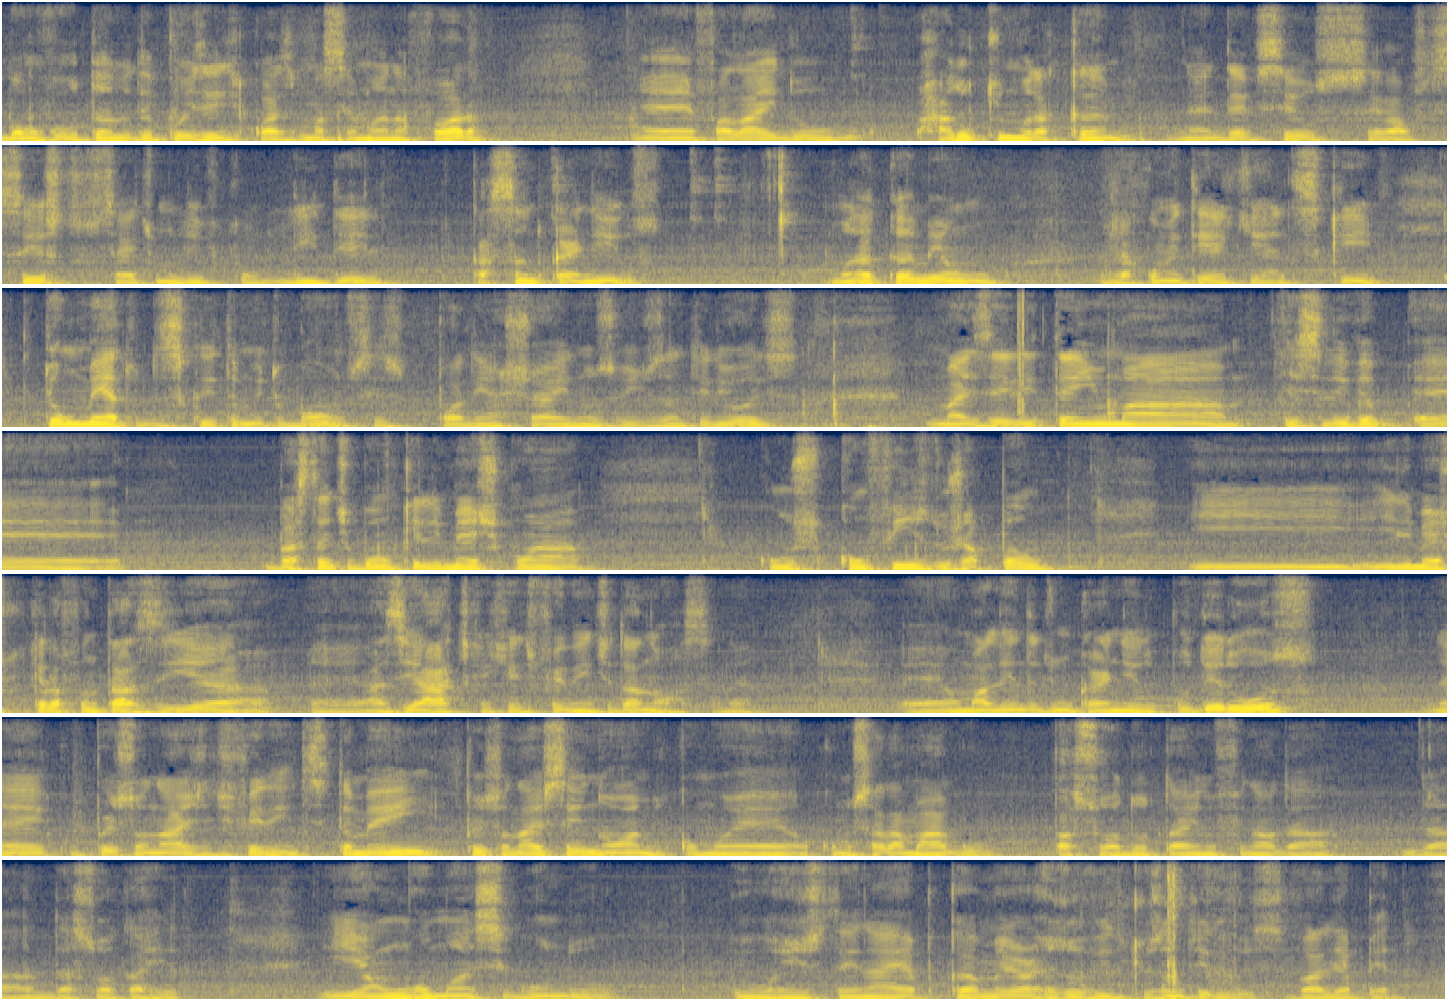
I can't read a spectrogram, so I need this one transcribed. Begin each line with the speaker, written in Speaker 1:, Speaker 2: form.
Speaker 1: Bom, voltando depois aí de quase uma semana fora, é, falar aí do Haruki Murakami, né? Deve ser o, sei lá, o sexto, sétimo livro que eu li dele, Caçando Carneiros. Murakami é um, já comentei aqui antes que tem um método de escrita muito bom, vocês podem achar aí nos vídeos anteriores, mas ele tem uma, esse livro é, é bastante bom que ele mexe com a com os confins do Japão e, ele mexe com aquela fantasia é, asiática que é diferente da nossa, né? É uma lenda de um carneiro poderoso, né, com personagens diferentes. Também personagens sem nome, como é como Saramago passou a adotar no final da, da, da sua carreira. E é um romance, segundo eu registrei na época, melhor resolvido que os anteriores. Vale a pena.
